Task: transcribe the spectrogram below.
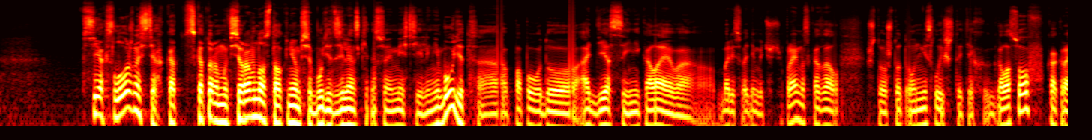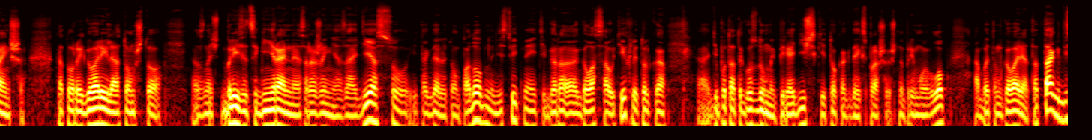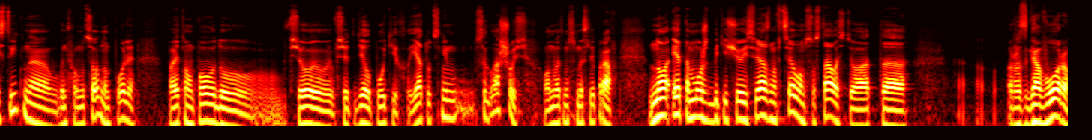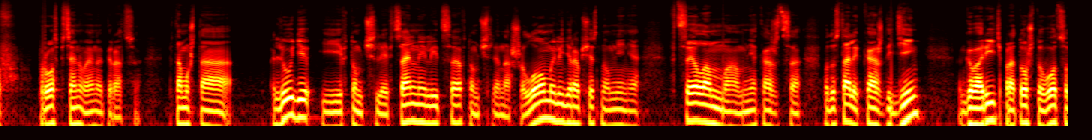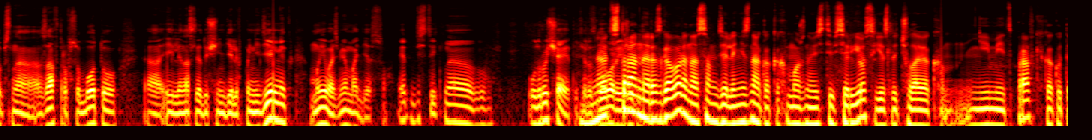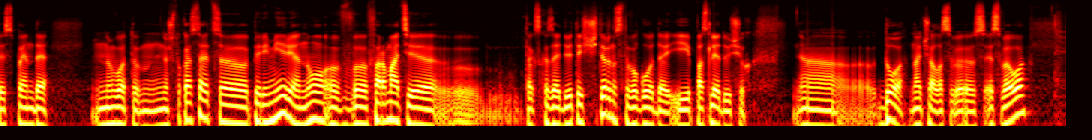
всех сложностях, с которыми мы все равно столкнемся, будет Зеленский на своем месте или не будет, а, по поводу Одессы и Николаева, Борис Вадимович очень правильно сказал, что что-то он не слышит этих голосов, как раньше, которые говорили о том, что значит, близится генеральное сражение за Одессу и так далее и тому подобное. Действительно, эти голоса утихли, только а, депутаты Госдумы периодически, то, когда их спрашиваешь напрямую в лоб, об этом говорят. А так, действительно, в информационном поле по этому поводу все, все это дело поутихло. Я тут с ним соглашусь, он в этом смысле прав. Но это может быть еще и связано в целом с усталостью от э, разговоров про специальную военную операцию. Потому что люди, и в том числе официальные лица, в том числе наши ломы, лидеры общественного мнения, в целом, э, мне кажется, подустали каждый день говорить про то, что вот, собственно, завтра в субботу э, или на следующей неделе в понедельник мы возьмем Одессу. Это действительно удручает эти разговоры. Ну, это странные разговоры, на самом деле. Не знаю, как их можно вести всерьез, если человек не имеет справки какой-то СПНД. Ну вот, что касается перемирия, ну, в формате, э, так сказать, 2014 года и последующих э, до начала СВО,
